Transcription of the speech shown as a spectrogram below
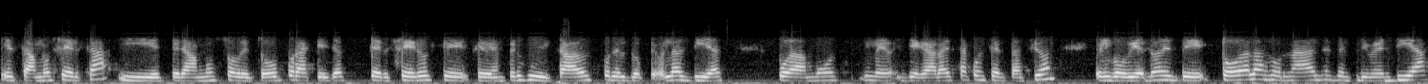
estamos cerca y esperamos, sobre todo por aquellos terceros que se ven perjudicados por el bloqueo de las vías, podamos llegar a esta concertación. El gobierno desde todas las jornadas, desde el primer día,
